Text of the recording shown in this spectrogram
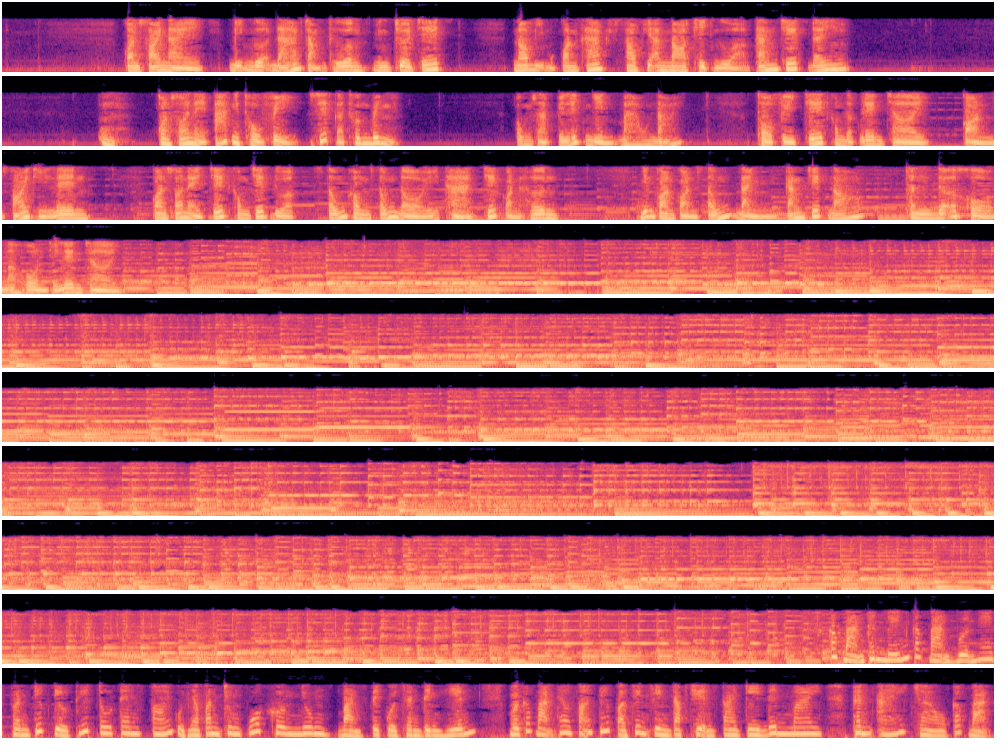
Con sói này bị ngựa đá trọng thương nhưng chưa chết. Nó bị một con khác sau khi ăn no thịt ngựa cắn chết đấy. Ừ, con sói này ác như thổ phỉ, giết cả thương binh. Ông già Philip nhìn bao nói. Thổ phỉ chết không được lên trời, còn sói thì lên. Con sói này chết không chết được, sống không sống nổi, thà chết còn hơn. Những con còn sống đành cắn chết nó, thân đỡ khổ mà hồn thì lên trời. Kính các bạn vừa nghe phần tiếp tiểu thuyết Tô Ten Sói của nhà văn Trung Quốc Khương Nhung, bản dịch của Trần Đình Hiến. Mời các bạn theo dõi tiếp vào chương trình đọc truyện tài kỳ đêm mai. Thân ái chào các bạn.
